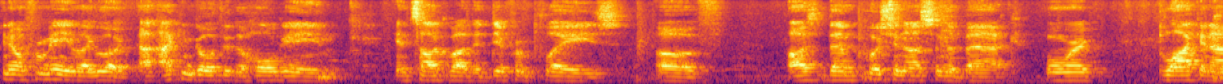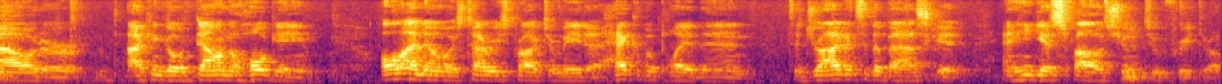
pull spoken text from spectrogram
You know, for me, like, look, I, I can go through the whole game and talk about the different plays of us them pushing us in the back when we're blocking out, or I can go down the whole game. All I know is Tyrese Proctor made a heck of a play then to drive it to the basket, and he gets fouled shooting two free throws.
